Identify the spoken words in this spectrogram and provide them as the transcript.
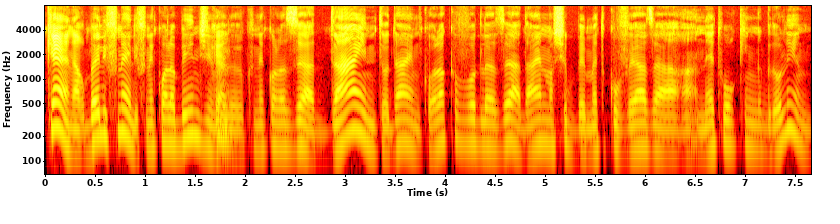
כן, הרבה לפני, לפני כל הבינג'ים, כן. ולפני כל הזה. עדיין, אתה יודע, עם כל הכבוד לזה, עדיין מה שבאמת קובע זה ה networking הגדולים.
